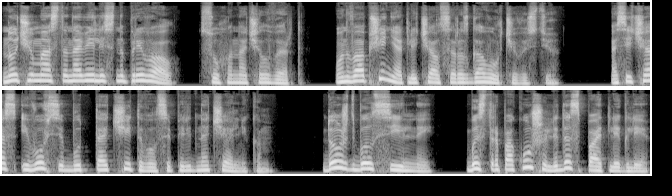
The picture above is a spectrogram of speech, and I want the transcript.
«Ночью мы остановились на привал», — сухо начал Верт. Он вообще не отличался разговорчивостью. А сейчас и вовсе будто отчитывался перед начальником. Дождь был сильный. Быстро покушали да спать легли.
